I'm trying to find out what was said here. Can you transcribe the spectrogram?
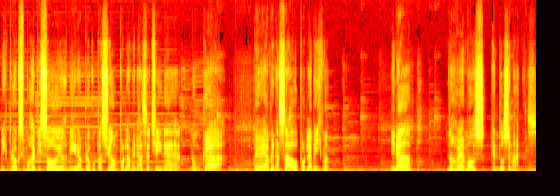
mis próximos episodios, mi gran preocupación por la amenaza china nunca me vea amenazado por la misma. Y nada, nos vemos en dos semanas.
